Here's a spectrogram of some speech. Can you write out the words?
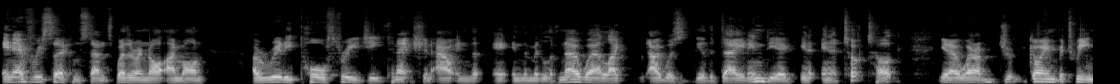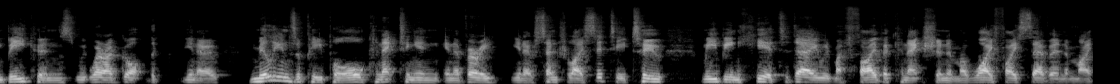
in every circumstance, whether or not I'm on a really poor 3G connection out in the in the middle of nowhere, like I was the other day in India in, in a tuk tuk, you know, where I'm going between beacons, where I've got the you know millions of people all connecting in in a very you know centralized city to me being here today with my fiber connection and my Wi-Fi seven and my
